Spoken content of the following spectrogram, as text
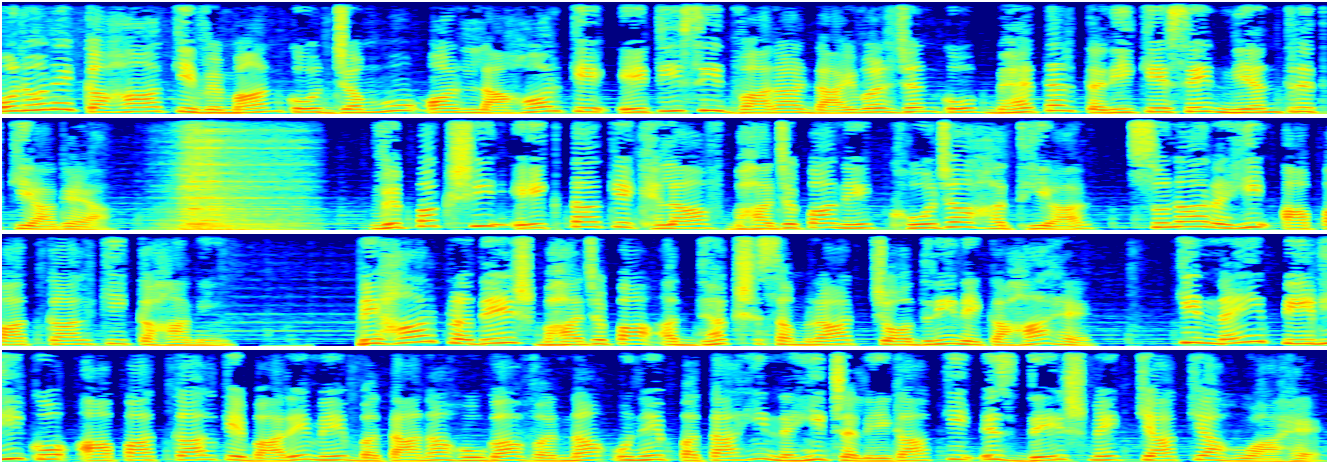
उन्होंने कहा कि विमान को जम्मू और लाहौर के एटीसी द्वारा डाइवर्जन को बेहतर तरीके से नियंत्रित किया गया। विपक्षी एकता के खिलाफ भाजपा ने खोजा हथियार, सुना रही आपातकाल की कहानी। बिहार प्रदेश भाजपा अध्यक्ष सम्राट चौधरी ने कहा है कि नई पीढ़ी को आपातकाल के बारे में बताना होगा, वरना उन्हें पता ही नहीं चलेगा कि इस देश में क्या क्या हुआ है।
